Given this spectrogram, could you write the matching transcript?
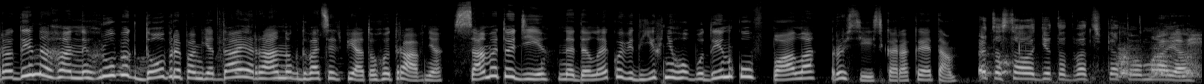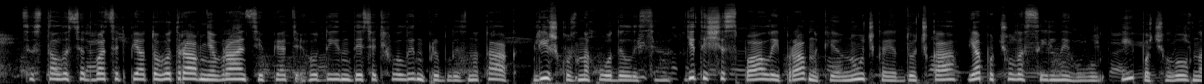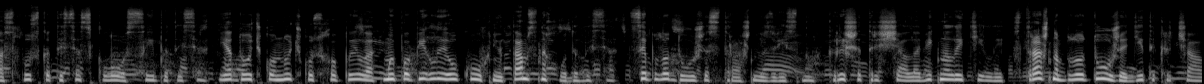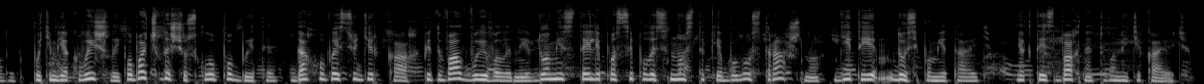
Родина Ганни Грубик добре пам'ятає ранок 25 травня. Саме тоді, недалеко від їхнього будинку, впала російська ракета. Это стало где-то 25 мая. Це сталося 25 травня вранці, в 5 годин 10 хвилин приблизно так. В ліжку знаходилися. Діти ще спали, і правнуки, і онучка, і дочка. Я почула сильний гул, і почало в нас лускатися скло, сипатися. Я дочку, онучку схопила. Ми побігли у кухню, там знаходилися. Це було дуже страшно, звісно. Криша тріщала, вікна летіли. Страшно було дуже, діти кричали. Потім, як вийшли, побачили, що скло побите, дах увесь у дірках, підвал вивалений, в домі стелі посипалось нос таке. Було страшно. Діти досі пам'ятають. Як десь бахне, то вони тікають.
